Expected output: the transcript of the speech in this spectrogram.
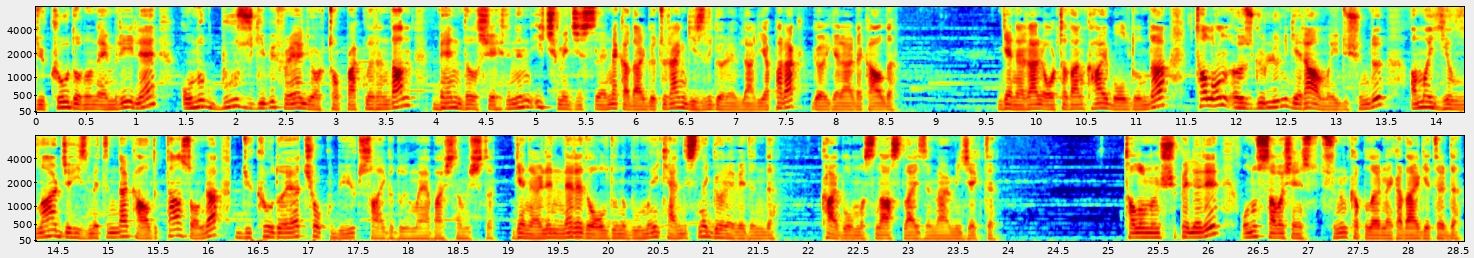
Ducudo'nun emriyle onu buz gibi Freljord topraklarından Bendel şehrinin iç meclislerine kadar götüren gizli görevler yaparak gölgelerde kaldı. General ortadan kaybolduğunda Talon özgürlüğünü geri almayı düşündü ama yıllarca hizmetinden kaldıktan sonra Ducudo'ya çok büyük saygı duymaya başlamıştı. Generalin nerede olduğunu bulmayı kendisine görev edindi. Kaybolmasına asla izin vermeyecekti. Talon'un şüpheleri onu savaş enstitüsünün kapılarına kadar getirdi.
